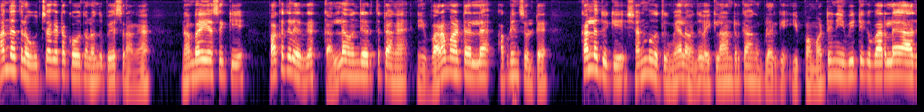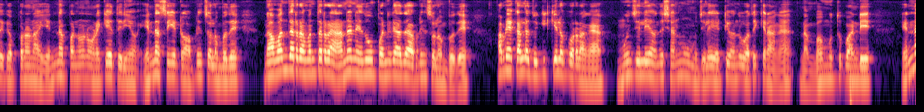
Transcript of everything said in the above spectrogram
அந்த இடத்துல உச்சகட்ட கோபத்தில் வந்து பேசுகிறாங்க நம்ம எசைக்கு பக்கத்தில் இருக்க கல்லை வந்து எடுத்துட்டாங்க. நீ வரமாட்டல்ல அப்படின்னு சொல்லிட்டு கல்லை தூக்கி சண்முகத்துக்கு மேலே வந்து வைக்கலான் இருக்காங்க போல இருக்கு. இப்போ மட்டும் நீ வீட்டுக்கு வரல அதுக்கப்புறம் நான் என்ன பண்ணுவேன்னு உனக்கே தெரியும். என்ன செய்யட்டும் அப்படின்னு சொல்லும்போது நான் வந்துடுறேன் வந்துடுறேன். அண்ணன் எதுவும் பண்ணிடாத அப்படின்னு சொல்லும்போது அப்படியே கல்லை தூக்கி கீழே போடுறாங்க. மூஞ்சிலேயே வந்து சண்முக மூஞ்சிலே எட்டி வந்து உதைக்கிறாங்க. நம்ம முத்துப்பாண்டி என்ன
